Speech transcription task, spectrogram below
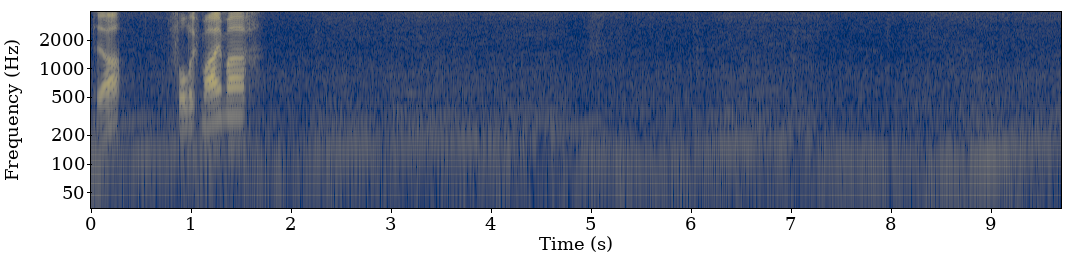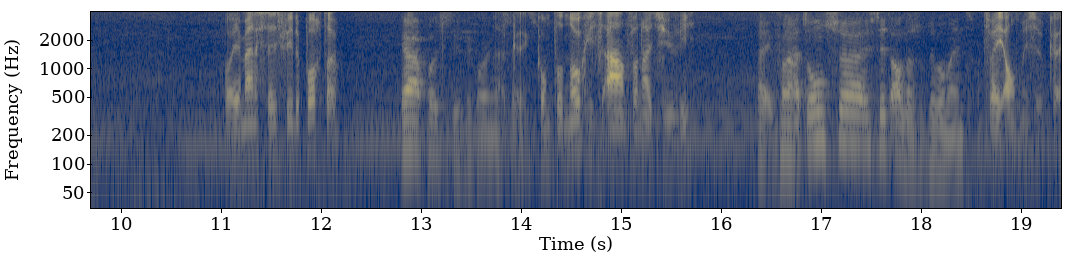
Ja, volg mij maar. Hoor je mij nog steeds via de porto? Ja, positief. Ik hoor je nog Oké, steeds. komt er nog iets aan vanuit jullie? Nee, vanuit ons eh, is dit alles op dit moment. Twee almies, oké.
